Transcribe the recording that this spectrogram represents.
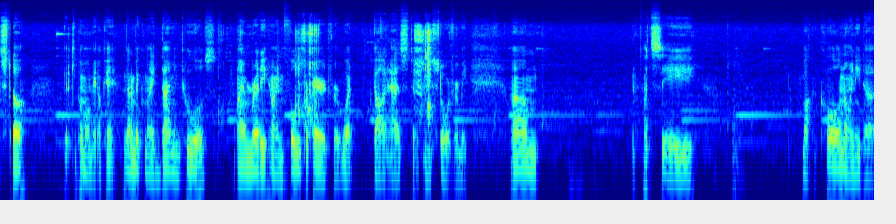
Still. Gotta keep them on me. Okay, I gotta make my diamond tools. I am ready. I am fully prepared for what God has to, in store for me. Um, let's see. Block of coal. No, I need, uh,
